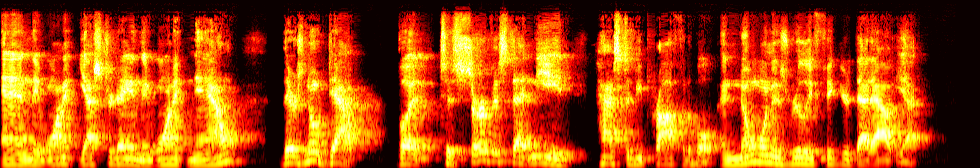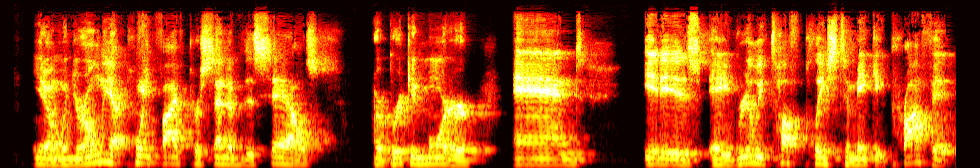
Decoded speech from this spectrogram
and they want it yesterday and they want it now, there's no doubt. But to service that need has to be profitable. And no one has really figured that out yet. You know, when you're only at 0.5% of the sales are brick and mortar and it is a really tough place to make a profit,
